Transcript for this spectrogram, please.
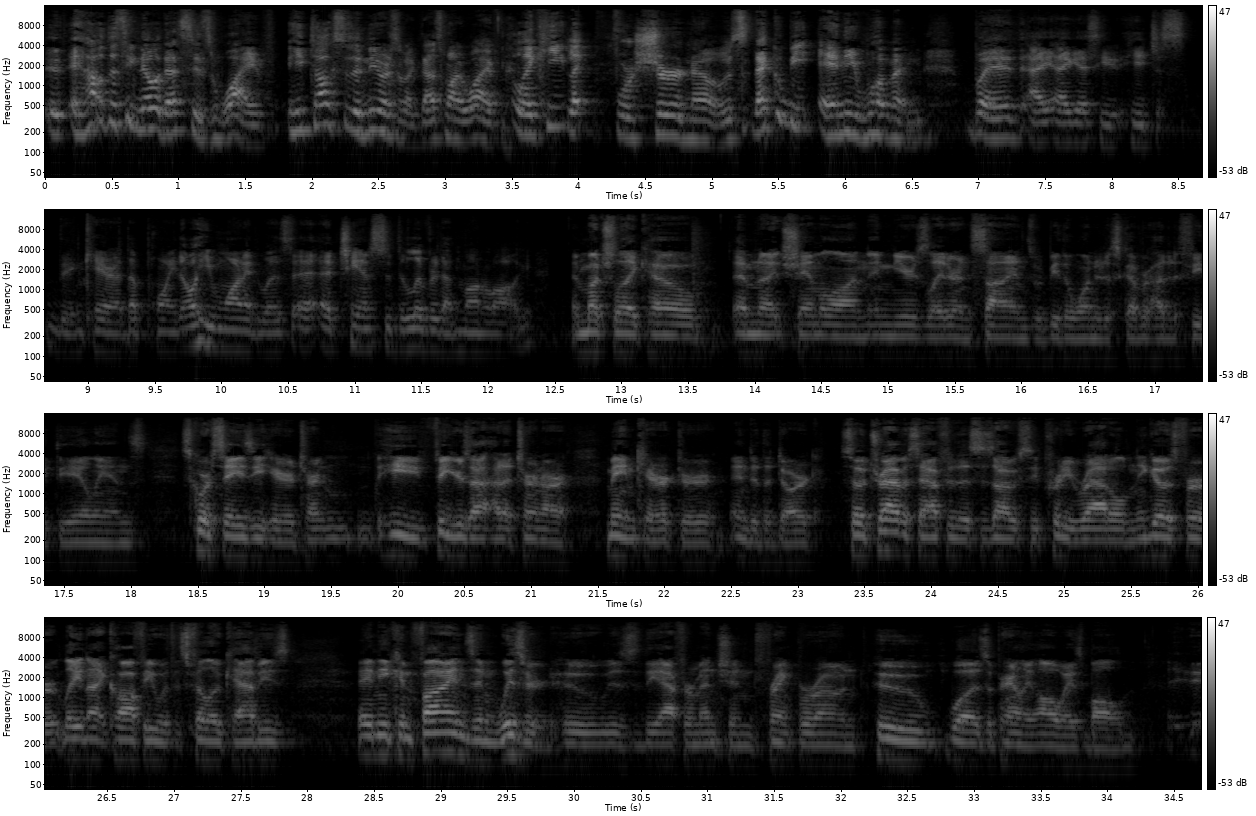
and how does he know that's his wife? He talks to the neighbors like that's my wife. Like he like for sure knows that could be any woman. But I, I guess he he just didn't care at that point. All he wanted was a, a chance to deliver that monologue. And much like how M. Night Shyamalan in years later in Signs would be the one to discover how to defeat the aliens, Scorsese here turn he figures out how to turn our main character into the dark. So Travis after this is obviously pretty rattled, and he goes for late night coffee with his fellow cabbies, and he confides in Wizard, who is the aforementioned Frank Barone, who was apparently always bald.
